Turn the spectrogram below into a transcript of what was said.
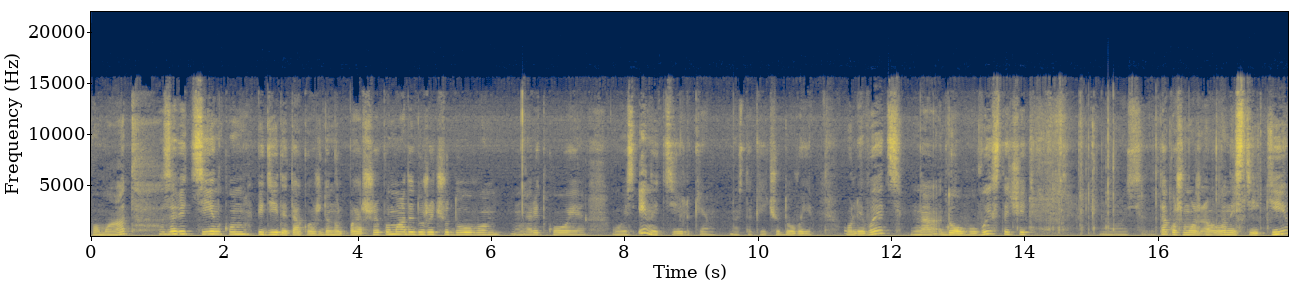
помад за відтінком. Підійде також до 01 помади, дуже чудово, рідкої. Ось, і не тільки. Ось такий чудовий олівець. На довго вистачить. Ось. Також можна, вони стійкі.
